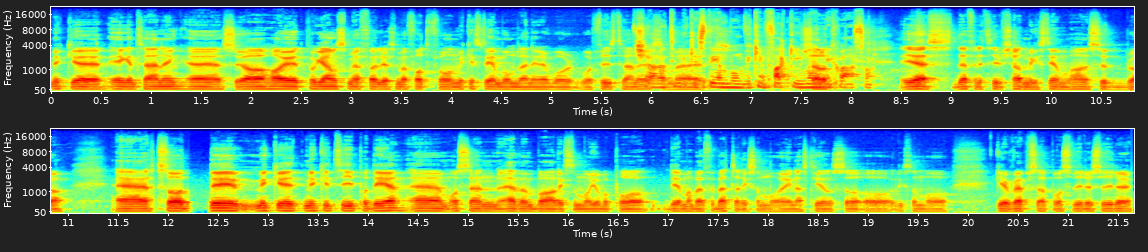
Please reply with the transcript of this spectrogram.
mycket egen träning. Eh, så jag har ju ett program som jag följer som jag fått från Micke Stenbom där nere, vår, vår fystränare. Shoutout till Micke Stenbom, vilken fucking människa alltså. Yes, definitivt. Shoutout Micke Stenbom, han är superbra. Eh, så det är mycket, mycket tid på det. Eh, och sen även bara liksom att jobba på det man behöver förbättra liksom, och egna skills och, och, liksom, och give reps up och så vidare. Och så vidare.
